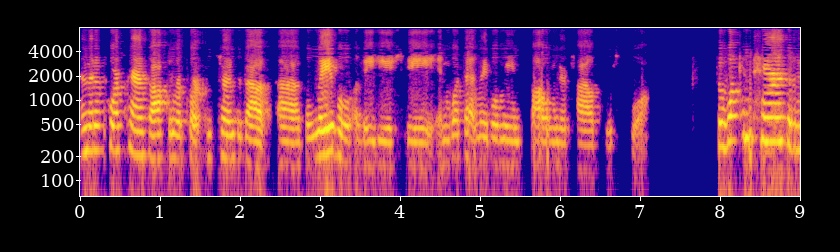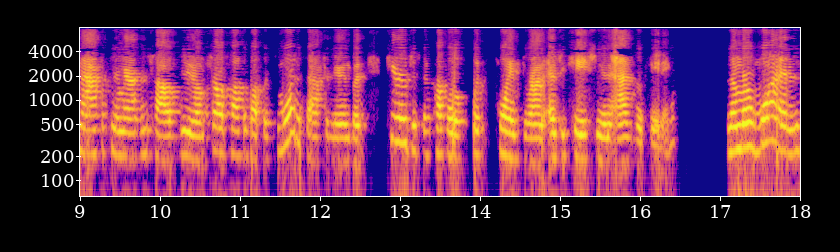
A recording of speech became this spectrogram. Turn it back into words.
And then, of course, parents often report concerns about uh, the label of ADHD and what that label means following their child through school. So what can parents of an African-American child do? I'm sure I'll talk about this more this afternoon, but here are just a couple of quick points around education and advocating. Number one,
